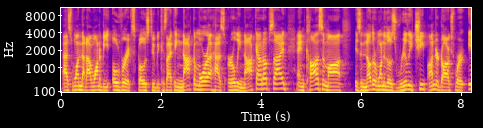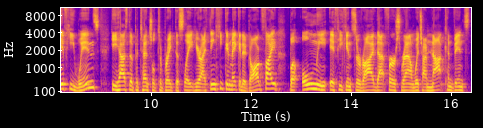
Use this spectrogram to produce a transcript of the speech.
as one that I want to be overexposed to because I think Nakamura has early knockout upside and Kazama is another one of those really cheap underdogs where if he wins, he has the potential to break the slate here. I think he can make it a dogfight, but only if he can survive that first round, which I'm not convinced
